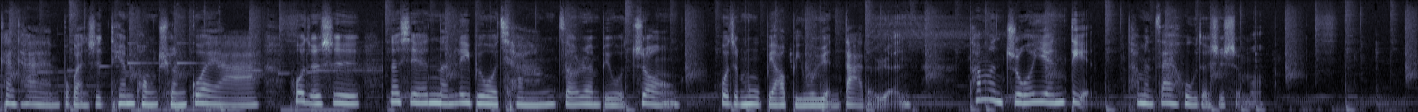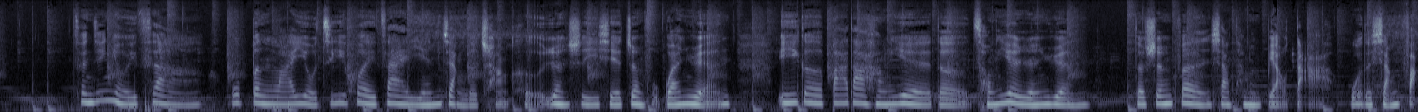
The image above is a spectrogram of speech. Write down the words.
看看不管是天蓬权贵啊，或者是那些能力比我强、责任比我重，或者目标比我远大的人，他们着眼点，他们在乎的是什么？曾经有一次啊，我本来有机会在演讲的场合认识一些政府官员。以一个八大行业的从业人员的身份向他们表达我的想法，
